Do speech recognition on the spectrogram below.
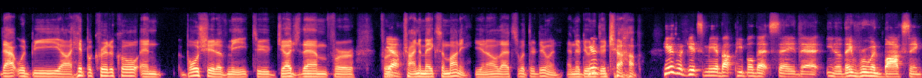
that would be uh, hypocritical and bullshit of me to judge them for for Yeah. trying to make some money. You know, that's what they're doing, and they're doing Here's- a good job. Here's what gets me about people that say that you know they ruined boxing.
